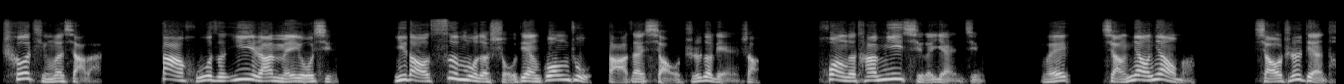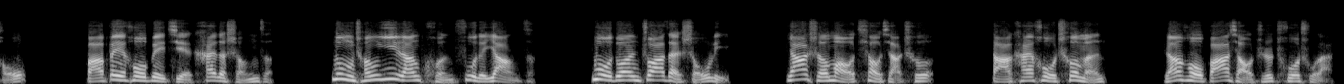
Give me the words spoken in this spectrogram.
车停了下来，大胡子依然没有醒。一道刺目的手电光柱打在小直的脸上，晃得他眯起了眼睛。喂，想尿尿吗？小直点头，把背后被解开的绳子弄成依然捆缚的样子，末端抓在手里。鸭舌帽跳下车，打开后车门，然后把小直拖出来，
